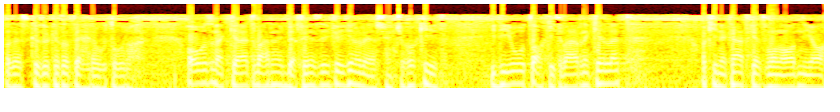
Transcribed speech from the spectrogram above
az eszközöket a teherautóra. Ahhoz meg kellett várni, hogy befejezzék végre a versenyt. Csak a két idióta, akit várni kellett, akinek át kellett volna adni a,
